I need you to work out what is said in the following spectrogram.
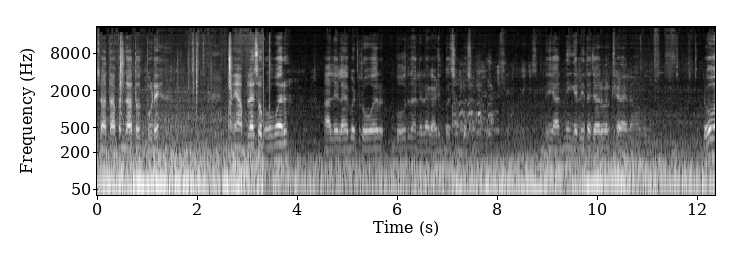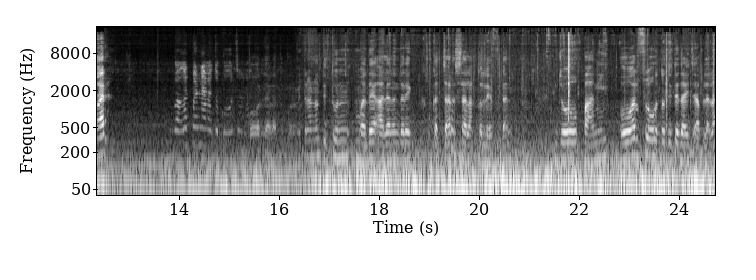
सो आता आपण जातो पुढे. आणि आपल्यासोबत रोवर आलेला आहे बट रोवर बोर झालेला आहे गाडीत बसून बसून. यादनी गेली त्याच्याबरोबर खेळायला. रोवर बघत पण नाही तो बोर झाला तो. मित्रांनो तिथून मध्ये आल्यानंतर एक कच्चा रस्ता लागतो लेफ्ट टर्न जो पाणी ओव्हरफ्लो होतो तिथे जायचं आपल्याला.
